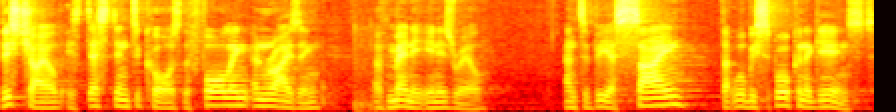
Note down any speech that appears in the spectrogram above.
This child is destined to cause the falling and rising of many in Israel, and to be a sign that will be spoken against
